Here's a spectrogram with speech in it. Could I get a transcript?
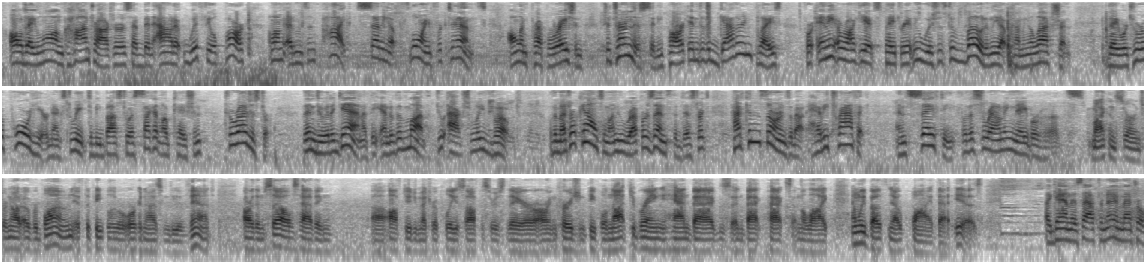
All day long, contractors have been out at Whitfield Park along Edmondson Pike, setting up flooring for tents, all in preparation to turn this city park into the gathering place for any Iraqi expatriate who wishes to vote in the upcoming election. They were to report here next week to be bused to a second location to register, then do it again at the end of the month to actually vote. The Metro Councilman who represents the district had concerns about heavy traffic and safety for the surrounding neighborhoods. My concerns are not overblown if the people who are organizing the event are themselves having uh, off-duty Metro Police officers there, are encouraging people not to bring handbags and backpacks and the like, and we both know why that is. Again this afternoon, Metro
